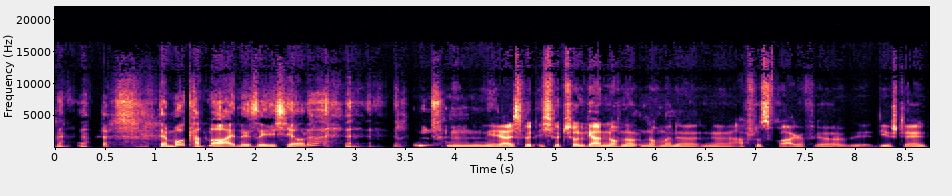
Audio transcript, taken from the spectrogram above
Der Mock hat noch eine, sehe ich hier, oder? Ja, ich würde ich würd schon gerne noch, noch, noch mal eine, eine Abschlussfrage für dir stellen.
